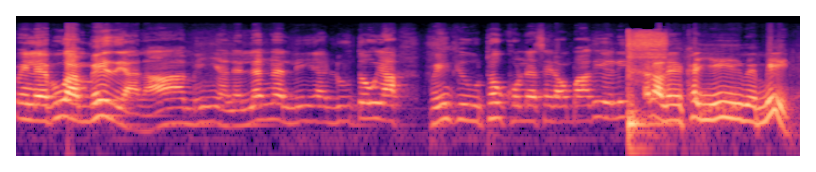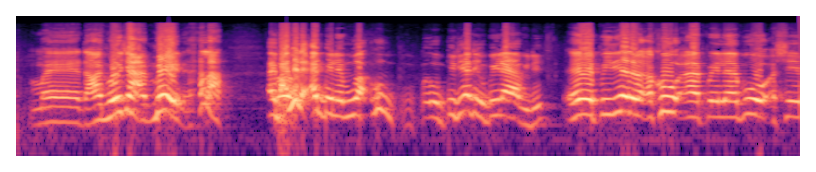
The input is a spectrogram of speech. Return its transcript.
ပင်လေဘူးကမေ့စရာလားမင်းကြီးကလည်းလက်နက်လေးရာလူ300ဘင်းဖြူထုတ်90တောင်ပါသေးလေအဲ့ဒါလည်းခက်ရေးရေးပဲမေ့နေမဲဒါမျိုးကြမေ့နေဟဟလား အဲ့ဘာဖြစ်လဲအဲ့ပင်လေဘူးကအခုဟို PDF တွေကိုပေးလိုက်ရပြီလေအေး PDF တွေအခုအပင်လယ်ဘူးကိုအရှင်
